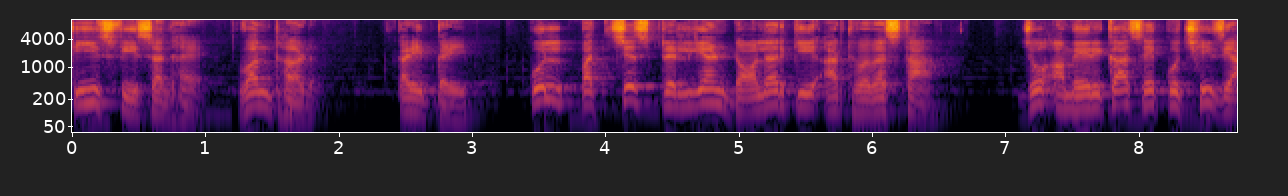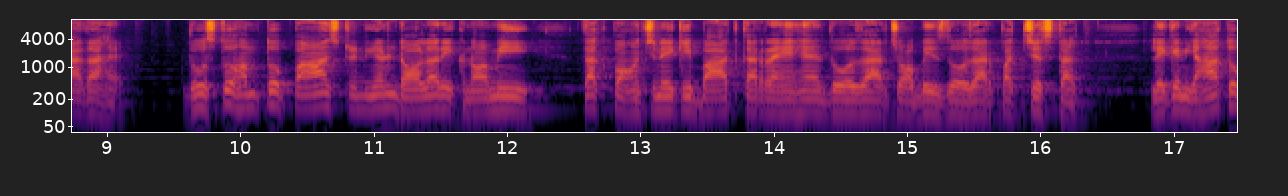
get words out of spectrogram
तीस फ़ीसद है वन थर्ड करीब करीब। कुल 25 ट्रिलियन डॉलर की अर्थव्यवस्था, जो अमेरिका से कुछ ही ज़्यादा है। दोस्तों, हम तो पाँच ट्रिलियन डॉलर इकोनॉमी तक पहुँचने की बात कर रहे हैं 2024-2025 तक। लेकिन यहाँ तो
